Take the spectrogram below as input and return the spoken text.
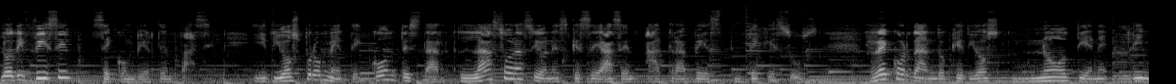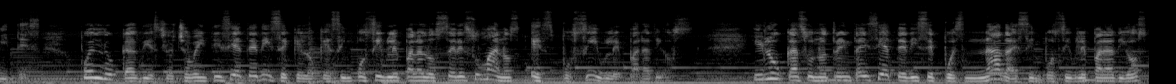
Lo difícil se convierte en fácil. Y Dios promete contestar las oraciones que se hacen a través de Jesús, recordando que Dios no tiene límites. Pues Lucas 18:27 dice que lo que es imposible para los seres humanos es posible para Dios. Y Lucas 1.37 dice, pues nada es imposible para Dios,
